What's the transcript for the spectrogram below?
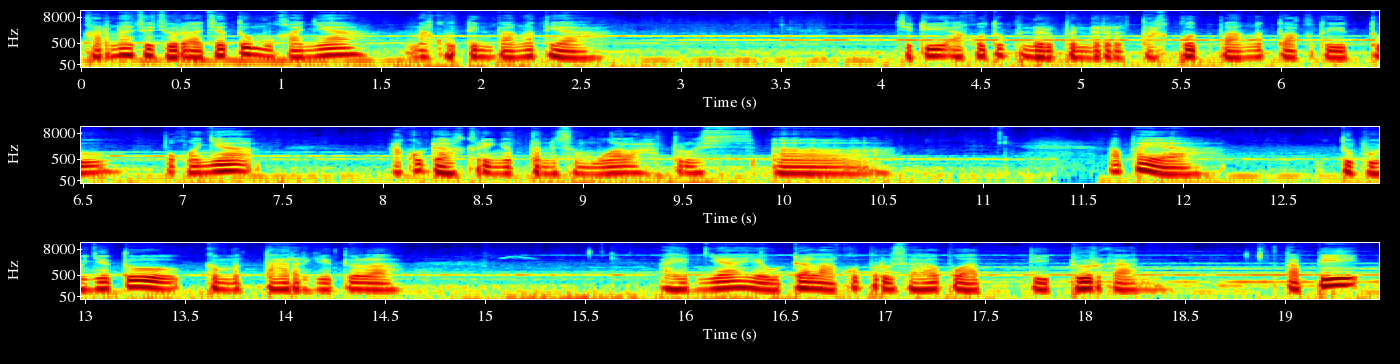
Karena jujur aja tuh mukanya nakutin banget ya. Jadi aku tuh bener-bener takut banget waktu itu. Pokoknya aku udah keringetan semua lah terus uh, apa ya tubuhnya tuh gemetar gitulah. Akhirnya ya udahlah aku berusaha buat tidur kan. Tapi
